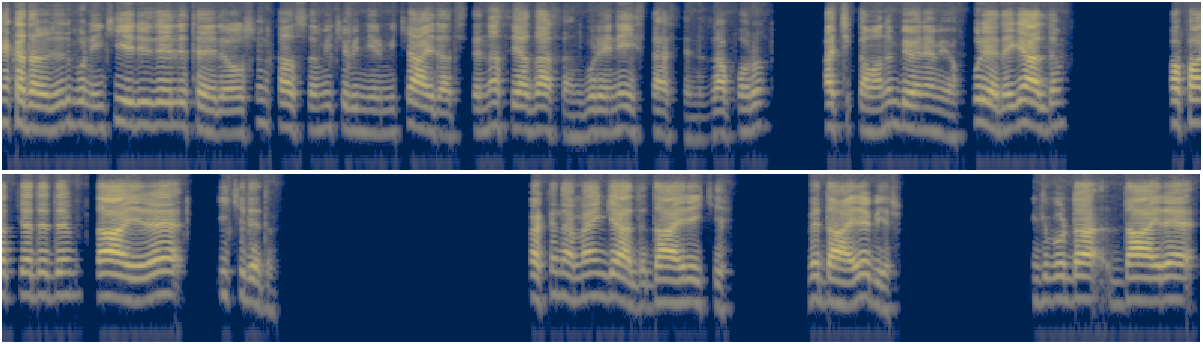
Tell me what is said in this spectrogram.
Ne kadar ödedi? Bunu 2 750 TL olsun. Kasım 2022 aidat. İşte nasıl yazarsanız buraya ne isterseniz raporun açıklamanın bir önemi yok. Buraya da geldim. Papatya dedim. Daire 2 dedim. Bakın hemen geldi. Daire 2 ve daire 1. Çünkü burada daire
